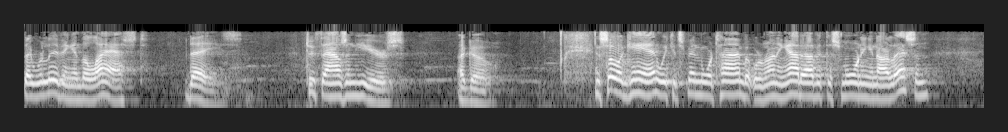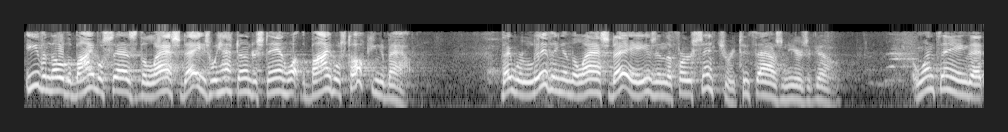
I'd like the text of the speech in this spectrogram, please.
they were living in the last days, 2,000 years ago. And so, again, we could spend more time, but we're running out of it this morning in our lesson. Even though the Bible says the last days, we have to understand what the Bible's talking about. They were living in the last days in the first century, 2,000 years ago. One thing that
